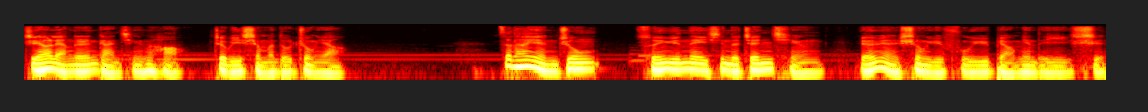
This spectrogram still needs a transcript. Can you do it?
只要两个人感情好，这比什么都重要。在他眼中，存于内心的真情远远胜于浮于表面的仪式。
